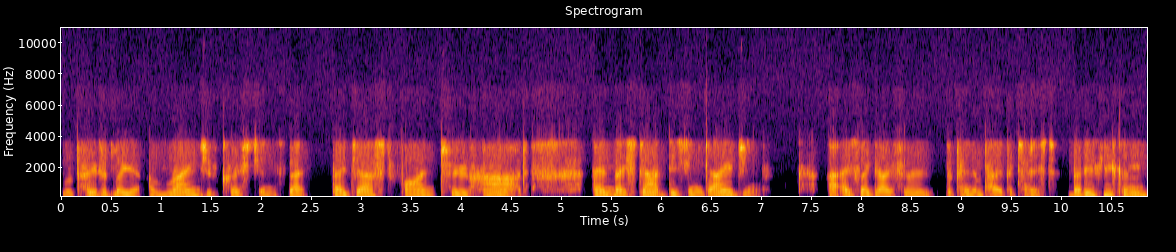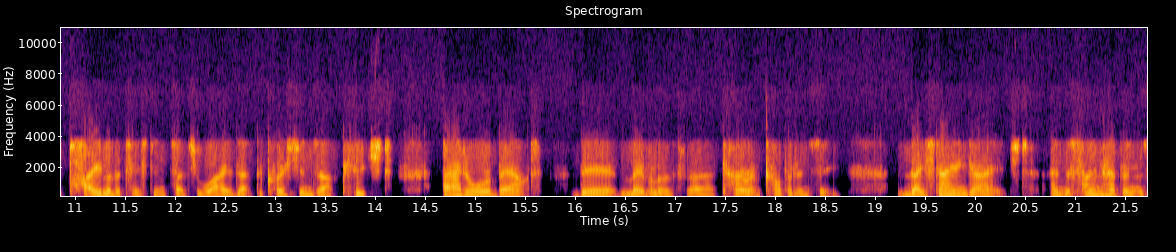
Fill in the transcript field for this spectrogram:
repeatedly a range of questions that they just find too hard and they start disengaging uh, as they go through the pen and paper test. But if you can tailor the test in such a way that the questions are pitched at or about their level of uh, current competency, they stay engaged. And the same happens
